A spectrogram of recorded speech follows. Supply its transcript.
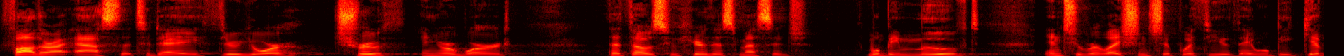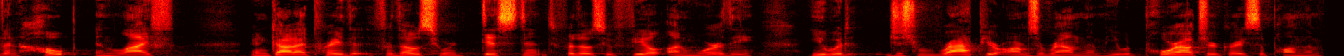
Father, I ask that today, through your truth and your word, that those who hear this message will be moved into relationship with you. They will be given hope and life. And God, I pray that for those who are distant, for those who feel unworthy, you would just wrap your arms around them. You would pour out your grace upon them.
